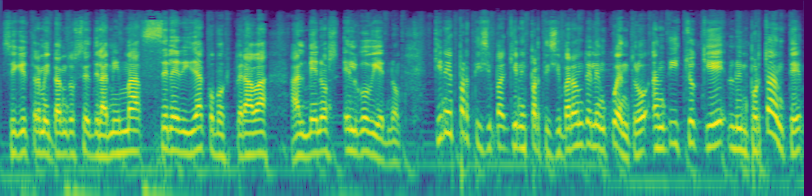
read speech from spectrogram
seguir tramitándose de la misma celeridad como esperaba al menos el gobierno. Quienes, participa, quienes participaron del encuentro han dicho que lo importante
